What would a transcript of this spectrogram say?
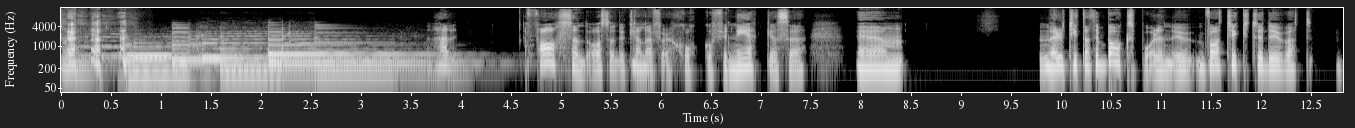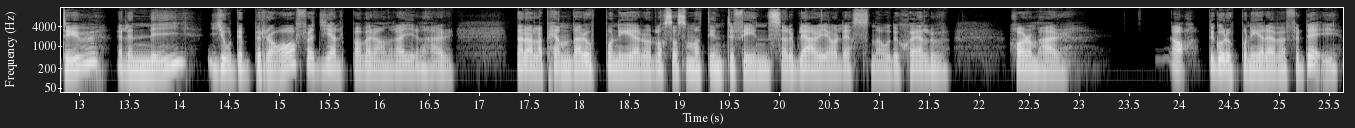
mm. Den här fasen då, som du kallar mm. för chock och förnekelse. Um, när du tittar tillbaks på det nu, vad tyckte du att du eller ni gjorde bra för att hjälpa varandra i den här när alla pendlar upp och ner och låtsas som att det inte finns eller blir arga och ledsna och du själv har de här... Ja, det går upp och ner även för dig.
